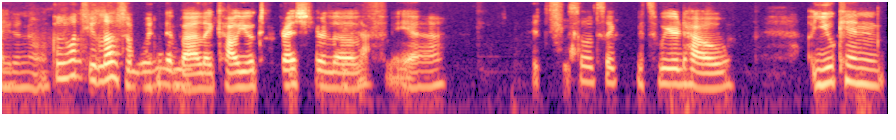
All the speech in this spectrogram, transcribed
I don't know. Because once you love someone, about Like how you express your love. exactly. Yeah. It's So it's like it's weird how you can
